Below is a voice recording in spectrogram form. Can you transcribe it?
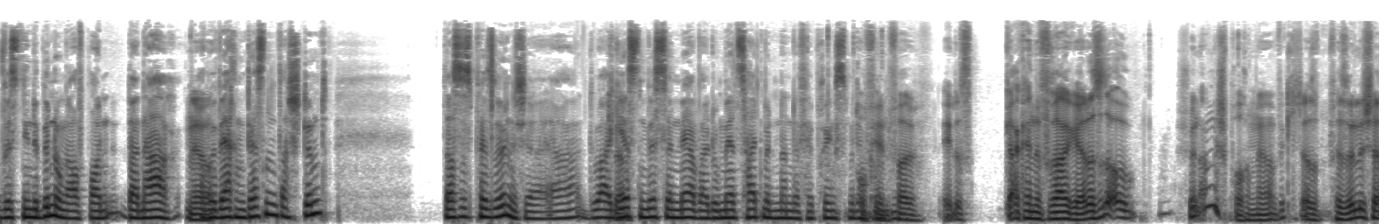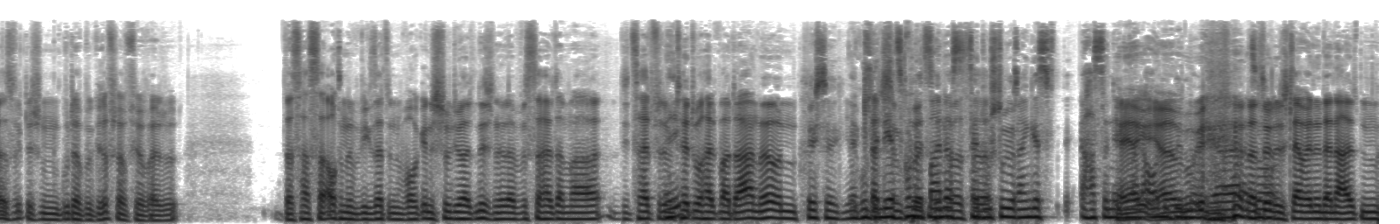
wirst nie eine Bindung aufbauen danach. Ja. Aber währenddessen, das stimmt, das ist persönlicher, ja. Du agierst ein bisschen mehr, weil du mehr Zeit miteinander verbringst mit dem Auf jeden Kunden. Fall. Ey, das ist gar keine Frage. Ja, das ist auch schön angesprochen, ja. Wirklich. Also persönlicher ist wirklich ein guter Begriff dafür, weil das hast du auch, in, einem- wie gesagt, in einem Walk-In-Studio halt nicht, ne? Da bist du halt dann mal die Zeit für den Hey. Tattoo halt mal da, ne? Und Richtig. Ja gut, wenn du jetzt ihm kurz 100 Mal in das Tattoo-Studio reingehst, hast du ja, ja, irgendwann ja, auch eine Bindung. Ja, also, natürlich. Klar, wenn du deine alten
